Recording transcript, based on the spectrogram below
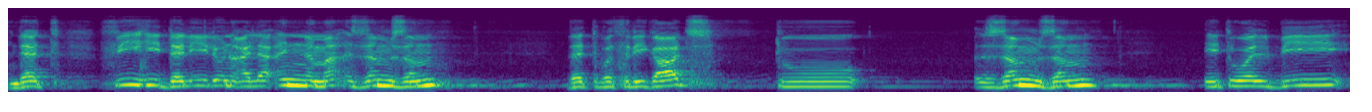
that fihi dalilun ala anna ma' zamzam that with regards to Zamzam, it will be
